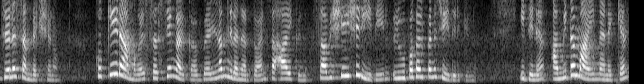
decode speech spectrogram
ജലസംരക്ഷണം. കൊക്കി ഡാമുകൾ സസ്യങ്ങൾക്ക് വെള്ളം നിലനിർത്തുവാൻ സഹായിക്കുന്ന. സവിശേഷ രീതിയിൽ രൂപകൽപ്പന ചെയ്തിരിക്കുന്നു. ഇതിന് അമിതമായി നനയ്ക്കൽ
